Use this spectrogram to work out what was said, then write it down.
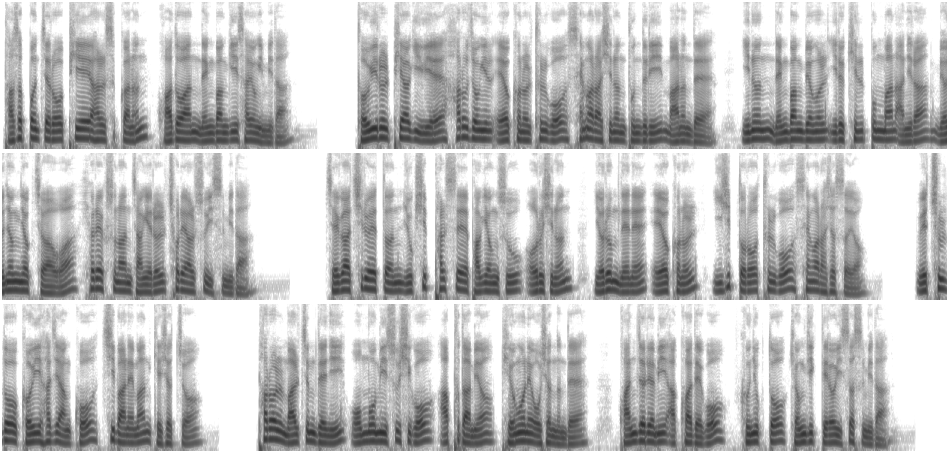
다섯 번째로 피해야 할 습관은 과도한 냉방기 사용입니다. 더위를 피하기 위해 하루 종일 에어컨을 틀고 생활하시는 분들이 많은데 이는 냉방병을 일으킬 뿐만 아니라 면역력 저하와 혈액순환 장애를 초래할 수 있습니다. 제가 치료했던 68세 박영수 어르신은 여름 내내 에어컨을 20도로 틀고 생활하셨어요. 외출도 거의 하지 않고 집 안에만 계셨죠. 8월 말쯤 되니 온몸이 쑤시고 아프다며 병원에 오셨는데 관절염이 악화되고 근육도 경직되어 있었습니다.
